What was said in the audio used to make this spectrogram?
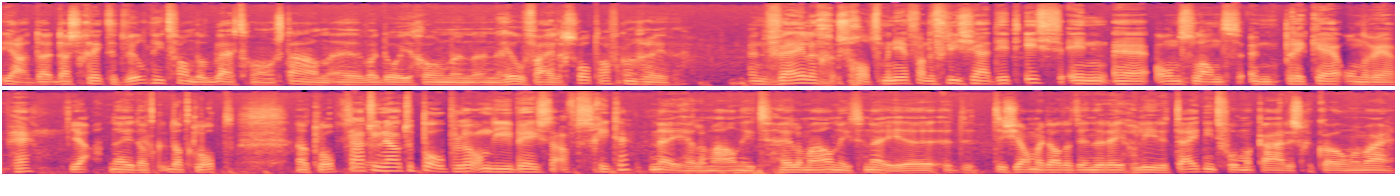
ja, daar, daar schrikt het wild niet van. Dat blijft gewoon staan. waardoor je gewoon een, een heel veilig schot af kan geven. Een veilig schot. Meneer Van der Vlies, ja, dit is in eh, ons land een precair onderwerp, hè? Ja, nee, dat, dat klopt. Dat klopt. Staat u nou te popelen om die beesten af te schieten? Nee, helemaal niet. Helemaal niet. Nee, eh, het, het is jammer dat het in de reguliere tijd niet voor elkaar is gekomen. Maar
